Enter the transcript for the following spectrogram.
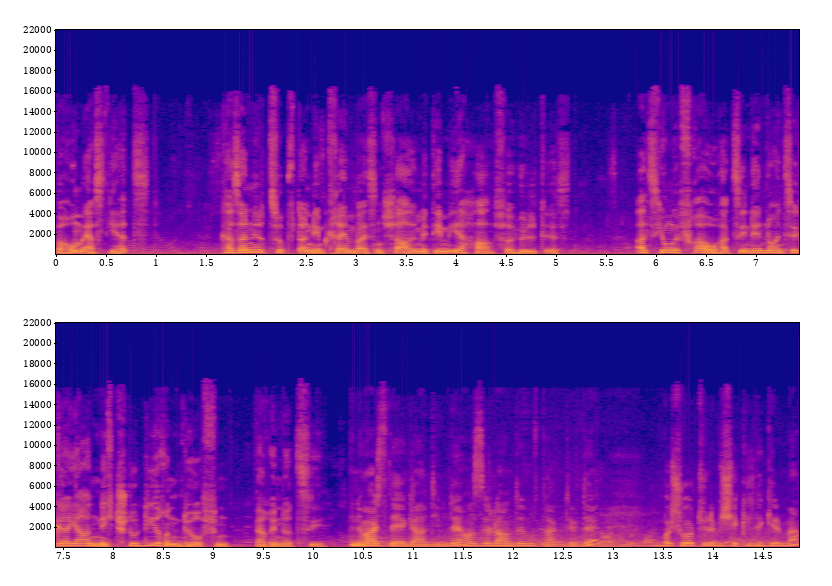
Warum erst jetzt? Casanir zupft an dem cremeweißen Schal, mit dem ihr Haar verhüllt ist. Als junge Frau hat sie in den 90er Jahren nicht studieren dürfen, erinnert sie. Üniversiteye geldiğimde hazırlandığım takdirde başörtülü bir şekilde girmem.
